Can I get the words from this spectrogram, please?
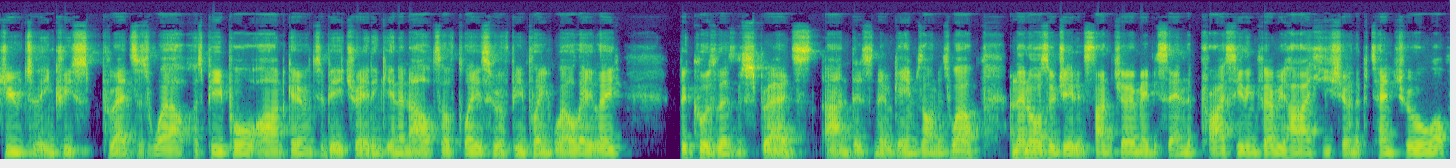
due to the increased spreads as well, as people aren't going to be trading in and out of players who have been playing well lately because there's the spreads and there's no games on as well. And then also Jadon Sancho, maybe setting the price ceiling very high. He's shown the potential of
